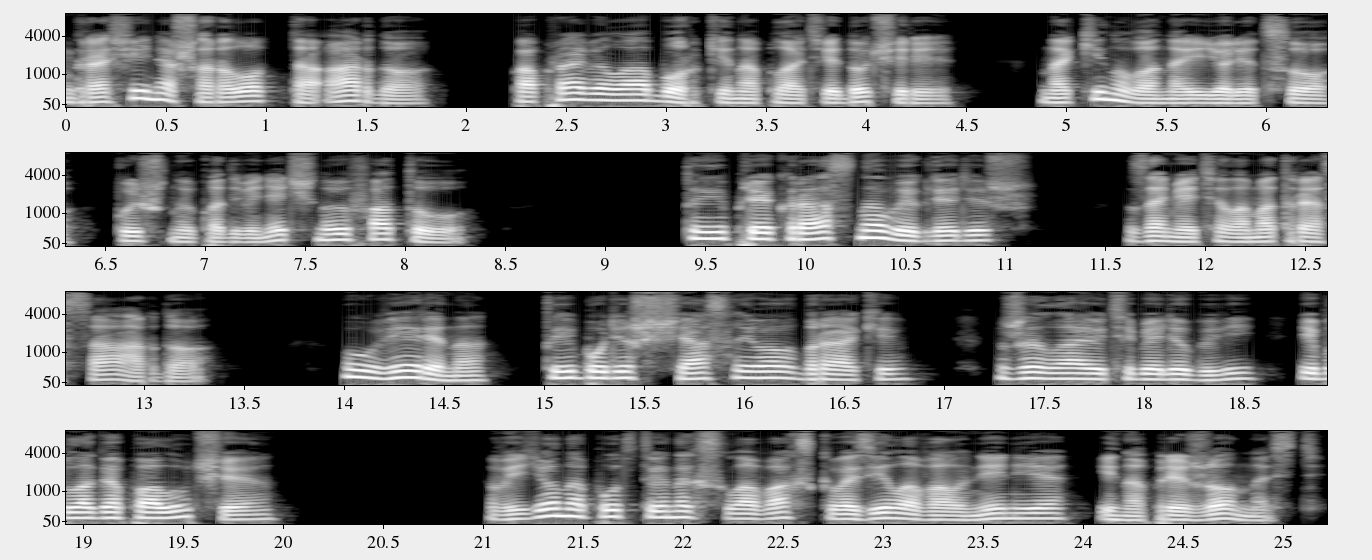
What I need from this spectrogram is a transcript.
Графиня Шарлотта Ардо поправила оборки на платье дочери, накинула на ее лицо пышную подвенечную фату. «Ты прекрасно выглядишь», — заметила матресса Ардо. «Уверена, ты будешь счастлива в браке. Желаю тебе любви и благополучия». В ее напутственных словах сквозило волнение и напряженность.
